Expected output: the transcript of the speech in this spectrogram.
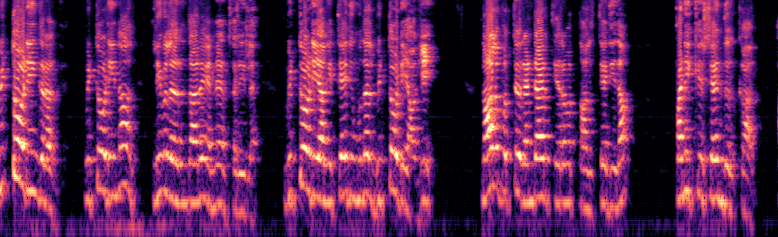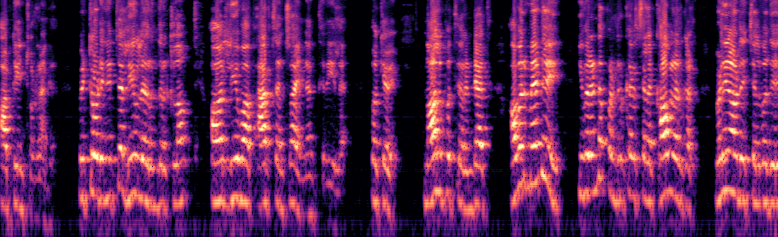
விட்டோடிங்கிறாங்க. விட்டோடினா லீவ்ல இருந்தாரு என்னன்னு தெரியல. விட்டோடியாகி தேதி முதல் விட்டோடியாகி நாலு பத்து ரெண்டாயிரத்தி இருபத்தி நாலு தேதி தான் பணிக்கு சேர்ந்திருக்கார் அப்படின்னு சொல்றாங்க. விட்டோடு நித்த லீவ்ல இருந்திருக்கலாம். ஆர் லீவ் ஆஃப் ஆப்சன்ஸா என்னன்னு தெரியல. ஓகே நாற்பத்தி ரெண்டாயிரத்தி அவர் மீது இவர் என்ன பண்ணிருக்கார்? சில காவலர்கள் வெளிநாடு செல்வது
